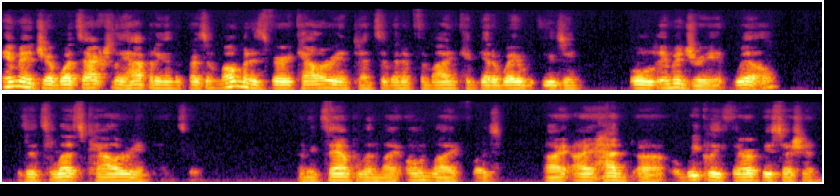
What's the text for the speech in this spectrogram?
image of what's actually happening in the present moment is very calorie intensive. And if the mind can get away with using old imagery, it will because it's less calorie intensive. An example in my own life was I, I had a weekly therapy session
